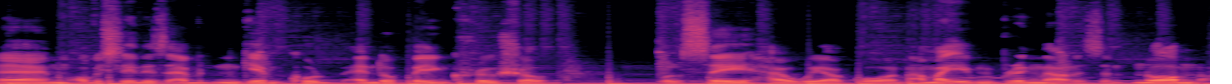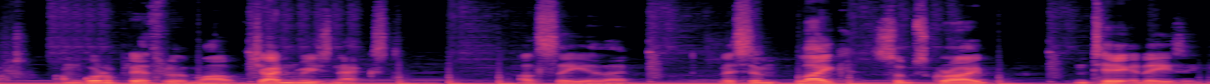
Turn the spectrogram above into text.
Um, obviously, this Everton game could end up being crucial. We'll see how we are going. I might even bring that as a... No, I'm not. I'm going to play through them all. January's next. I'll see you then. Listen, like, subscribe, and take it easy.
